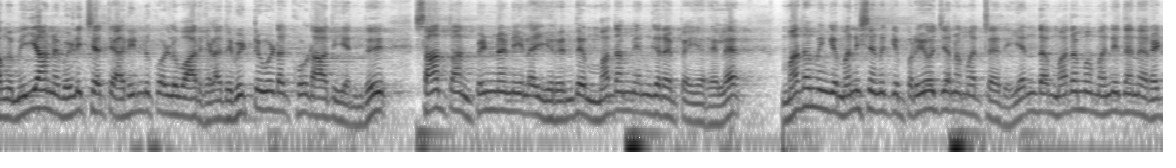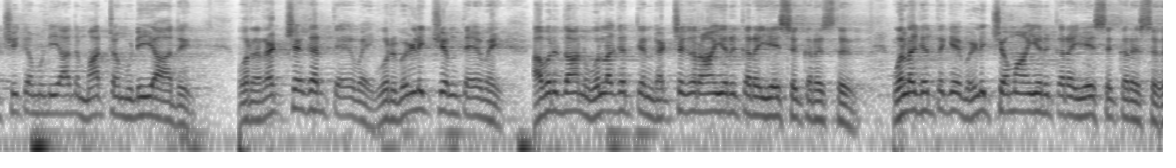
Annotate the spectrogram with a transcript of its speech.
அவங்க மெய்யான வெளிச்சத்தை அறிந்து கொள்ளுவார்கள். அதை விட்டுவிடக்கூடாது என்று சாத்தான் பின்னணியில் இருந்து மதம் என்கிற பெயரில் மதம் இங்கே மனுஷனுக்கு பிரயோஜனமற்றது. எந்த மதமும் மனிதனை ரட்சிக்க முடியாது மாற்ற முடியாது. ஒரு இரட்சகர் தேவை ஒரு வெளிச்சம் தேவை. அவர்தான் உலகத்தின் இரட்சகராயிருக்கிற இயேசு கிறிஸ்து. உலகத்துக்கே வெளிச்சமாயிருக்கிற இயேசு கிறிஸ்து.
